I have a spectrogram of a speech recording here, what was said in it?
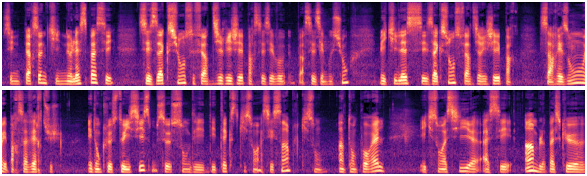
C'est une personne qui ne laisse pas ses, ses actions se faire diriger par ses, par ses émotions, mais qui laisse ses actions se faire diriger par sa raison et par sa vertu. Et donc le stoïcisme, ce sont des, des textes qui sont assez simples, qui sont intemporels et qui sont assez, assez humbles parce que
